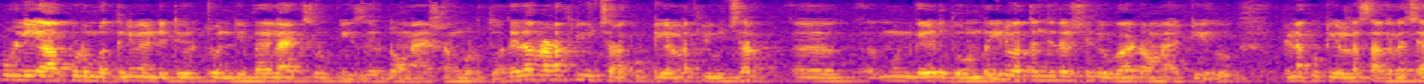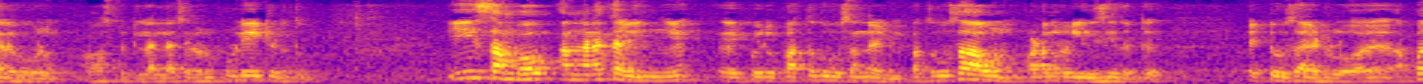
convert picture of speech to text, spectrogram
പുള്ളി ആ കുടുംബത്തിന് വേണ്ടിയിട്ട് ഒരു twenty five lakhs rupees donation കൊടുത്തു. അതായത് അവരുടെ ഫ്യൂച്ചർ കുട്ടികളുടെ ഫ്യൂച്ചർ മുൻകൈ എടുത്തുകൊണ്ട് ഇരുപത്തഞ്ച് ലക്ഷം രൂപ ഡൊണേറ്റ് ചെയ്തു. പിന്നെ കുട്ടികളുടെ സകല ചെലവുകളും ഹോസ്പിറ്റൽ എല്ലാ ചെലവുകളും പുള്ളി ഏറ്റെടുത്തു. ഈ സംഭവം അങ്ങനെ കഴിഞ്ഞ് ഇപ്പൊ ഒരു പത്ത് ദിവസം കഴിഞ്ഞു പത്ത് ദിവസം ആവണം പടം റിലീസ് ചെയ്തിട്ട്. എട്ട് ദിവസം ആയിട്ടുള്ളൂ അത് അപ്പൊ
